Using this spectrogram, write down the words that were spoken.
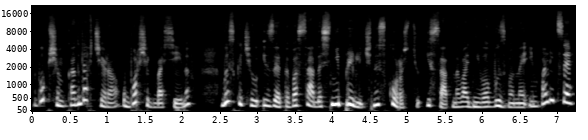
В общем, когда вчера уборщик бассейнов выскочил из этого сада с неприличной скоростью и сад наводнила вызванная им полиция,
